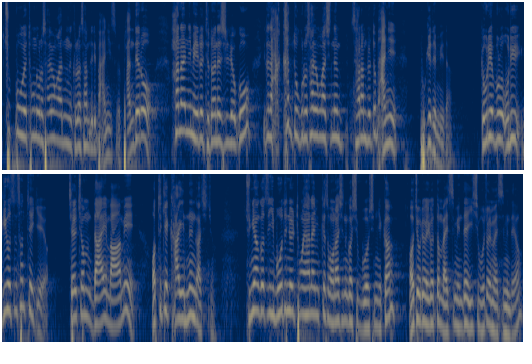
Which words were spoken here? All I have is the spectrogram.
축복의 통로로 사용하는 그런 사람들이 많이 있습니다. 반대로 하나님의 일을 드러내시려고 이런 악한 도구로 사용하시는 사람들도 많이 보게 됩니다. 그러니까 우리 우리 이것은 선택이에요. 제일 처음 나의 마음이 어떻게 가 있는 것이죠. 중요한 것은 이 모든 일을 통해 하나님께서 원하시는 것이 무엇입니까? 어제 우리가 읽었던 말씀인데 25절 말씀인데요.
